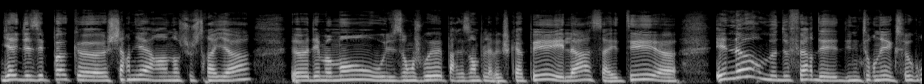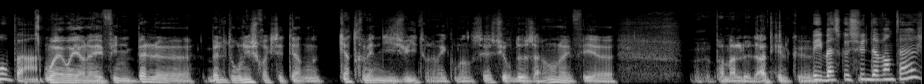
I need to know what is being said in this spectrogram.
Il y a eu des époques euh, charnières hein, dans Chouchtraya, euh, des moments où ils ont joué, par exemple, avec Scapé, et là, ça a été euh, énorme de faire des, une tournée avec ce groupe. hein. Ouais, ouais, on avait fait une belle euh, belle tournée. Je crois que c'était en 98. On avait commencé sur deux ans. On avait fait euh, pas mal de dates, quelques Pays Basque Sud davantage,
